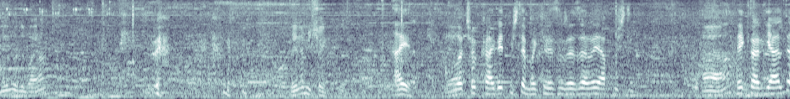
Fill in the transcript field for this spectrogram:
Ne dedi bayan? Beni mi çekti? Hayır. Bula çok kaybetmiş de makinesini rezerve yapmıştık. Ha. Tekrar geldi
